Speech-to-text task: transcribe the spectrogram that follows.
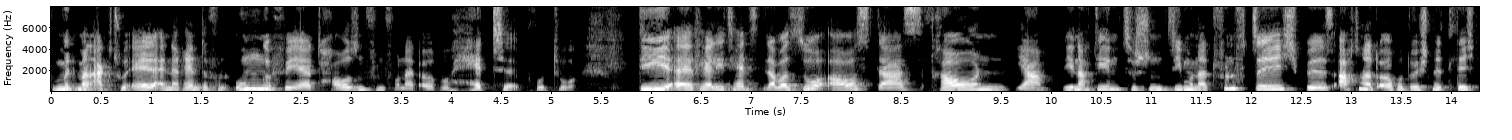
womit man aktuell eine Rente von ungefähr 1500 Euro hätte brutto. Die äh, Realität sieht aber so aus, dass Frauen, ja, je nachdem zwischen 750 bis 800 Euro durchschnittlich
